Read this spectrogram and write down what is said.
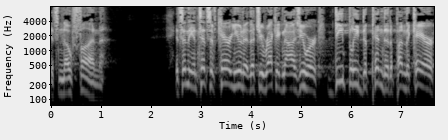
It's no fun. It's in the intensive care unit that you recognize you are deeply dependent upon the care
